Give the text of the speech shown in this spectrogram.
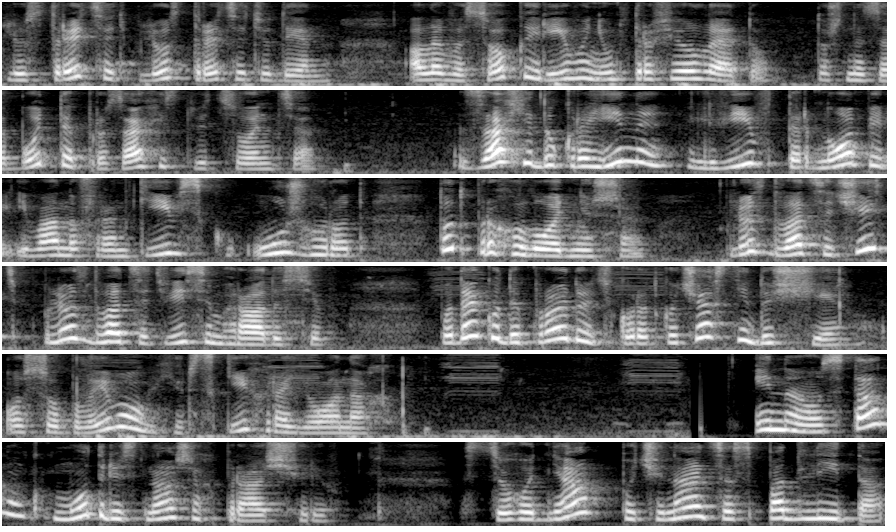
плюс 30, плюс 31, але високий рівень ультрафіолету, тож не забудьте про захист від сонця. Захід України Львів, Тернопіль, Івано-Франківськ, Ужгород. Тут прохолодніше, плюс 26, плюс 28 градусів. Подекуди пройдуть короткочасні дощі, особливо в гірських районах. І наостанок мудрість наших пращурів. З цього дня починається спад літа,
